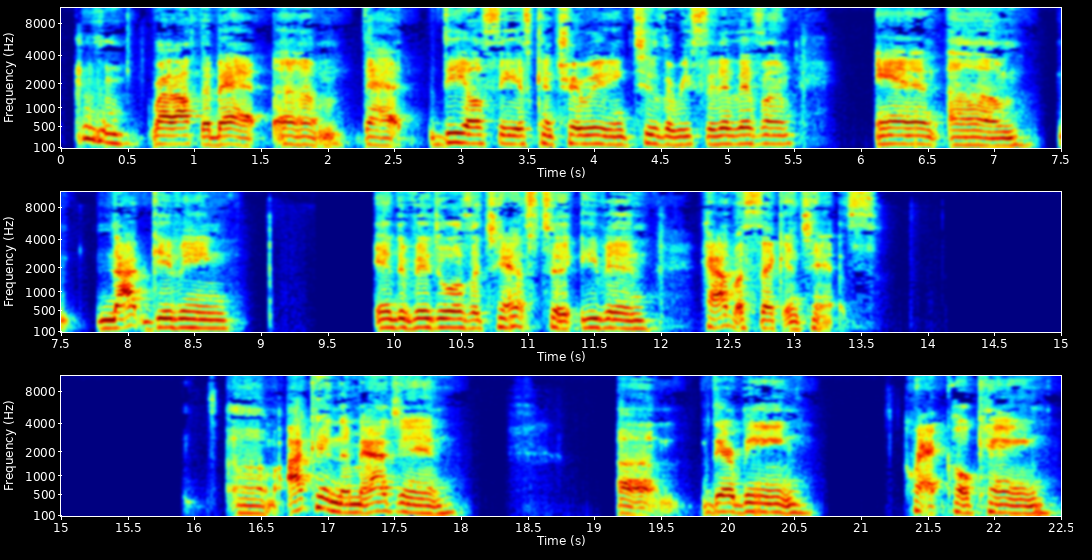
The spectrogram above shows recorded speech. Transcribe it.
right off the bat um, that DLC is contributing to the recidivism and um, not giving individuals a chance to even have a second chance. Um, I couldn't imagine um, there being crack cocaine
